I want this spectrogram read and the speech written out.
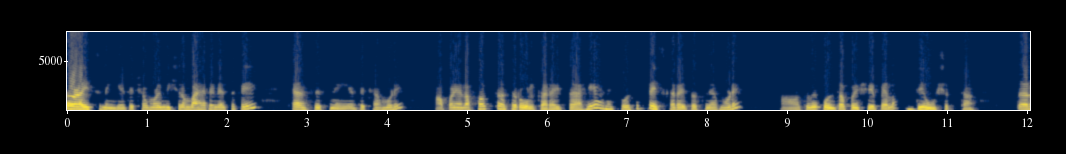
तळायचं नाहीये त्याच्यामुळे मिश्रण बाहेर येण्याचं काही चान्सेस नाहीये त्याच्यामुळे आपण याला फक्त असं रोल करायचं आहे आणि थोडंसं प्रेस करायचं असल्यामुळे तुम्ही कोणता पण शेप याला देऊ शकता. तर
